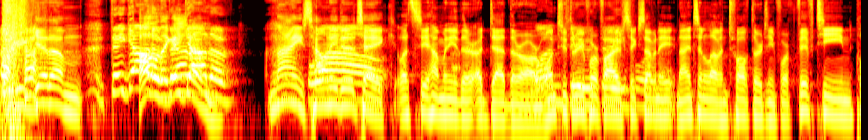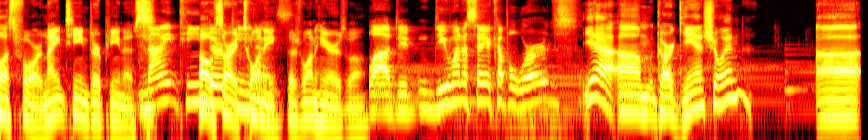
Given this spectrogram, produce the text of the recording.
You get him. They got Oh, him. they They, got got, him. him. Nice. How many did it take? Let's see how many there are dead there are. One, 1, 2, 3, 4, 5, 6, 7, 8, 9, 10, 11, 12, 13, 14, 15 plus 4. 19 Derpinas. 19 Oh, sorry, 20. There's one here as well. Wow, dude. Do you want to say a couple words? Yeah, um, Gargantuan, uh,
